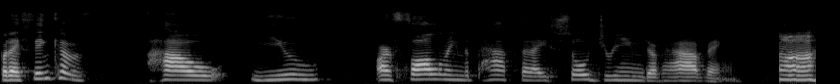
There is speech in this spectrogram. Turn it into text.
but I think of how you are following the path that I so dreamed of having. uh,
